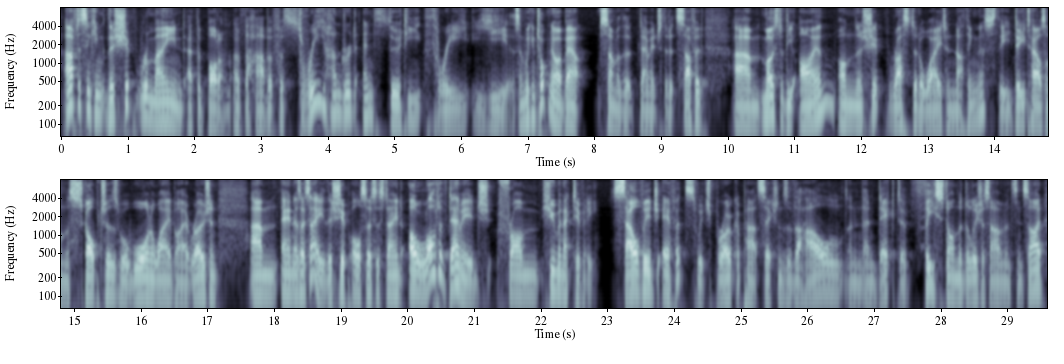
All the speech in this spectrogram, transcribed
after sinking, the ship remained at the bottom of the harbour for 333 years. And we can talk now about some of the damage that it suffered. Um, most of the iron on the ship rusted away to nothingness. The details on the sculptures were worn away by erosion. Um, and as I say, the ship also sustained a lot of damage from human activity. Salvage efforts, which broke apart sections of the hull and, and deck to feast on the delicious armaments inside.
